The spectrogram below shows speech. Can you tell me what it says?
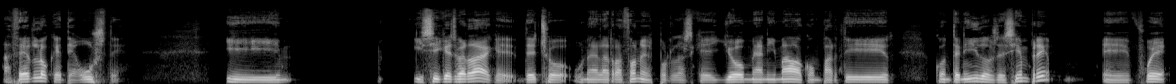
hacer lo que te guste. Y, y sí que es verdad que, de hecho, una de las razones por las que yo me he animado a compartir contenidos de siempre eh, fue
